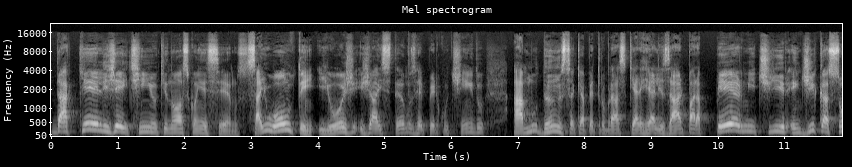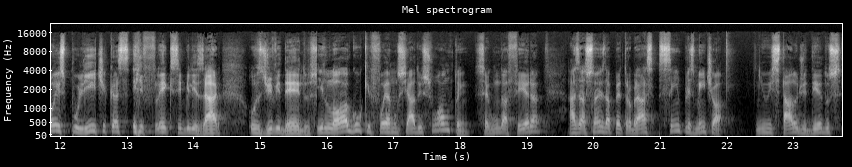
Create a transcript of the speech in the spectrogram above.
daquele jeitinho que nós conhecemos. Saiu ontem e hoje já estamos repercutindo a mudança que a Petrobras quer realizar para permitir indicações políticas e flexibilizar os dividendos. E logo que foi anunciado isso ontem, segunda-feira, as ações da Petrobras simplesmente, ó, em um estalo de dedos,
